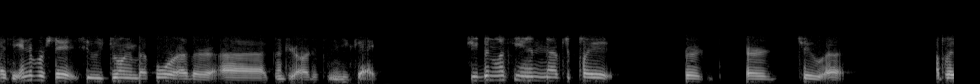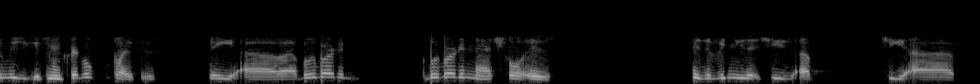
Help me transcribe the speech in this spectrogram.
at the end of her set, she was joined by four other uh, country artists in the UK. She's been lucky enough to play or or to uh, play music at some incredible places. The uh, Bluebird in, Bluebird in Nashville is is a venue that she's up. She uh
